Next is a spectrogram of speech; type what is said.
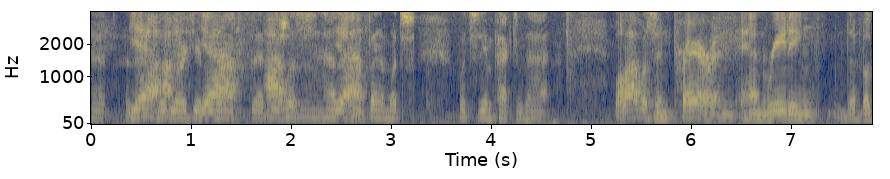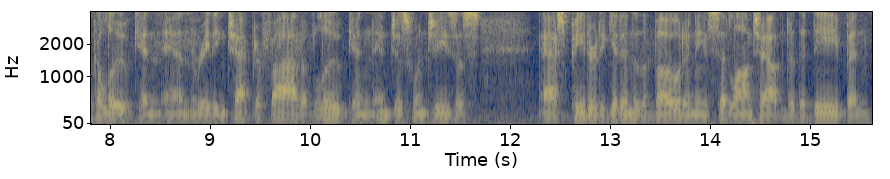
that yeah, Lord gave yeah. you that, that vision, was, how yeah. that happened, and what's what's the impact of that? Well, I was in prayer and, and reading the book of Luke and, and reading chapter 5 of Luke, and, and just when Jesus asked Peter to get into the boat and he said, Launch out into the deep and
